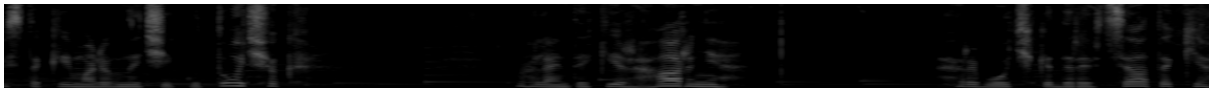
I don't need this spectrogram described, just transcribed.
Ось такий мальовничий куточок. Гляньте, які ж гарні грибочки, деревця такі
